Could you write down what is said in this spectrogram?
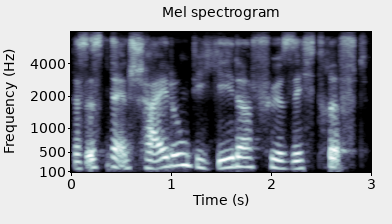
Das ist eine Entscheidung, die jeder für sich trifft.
